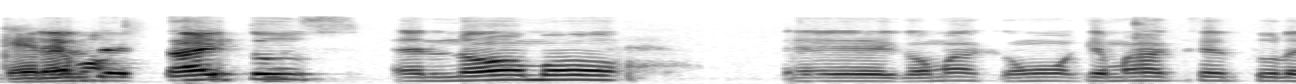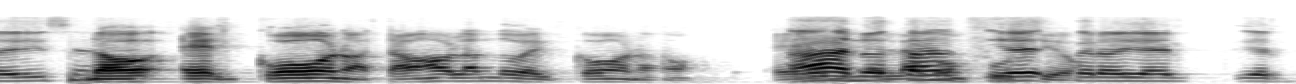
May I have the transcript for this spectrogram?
queremos... El de Titus, el Nomo, eh, ¿cómo, cómo, ¿qué más que tú le dices? No, el cono, estamos hablando del cono. ah, no está, pero y el, y el,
